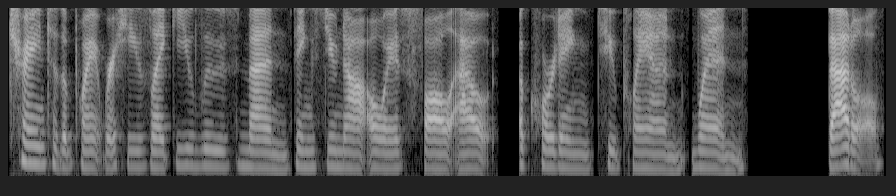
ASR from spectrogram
trained to the point where he's like, you lose men, things do not always fall out according to plan when battle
